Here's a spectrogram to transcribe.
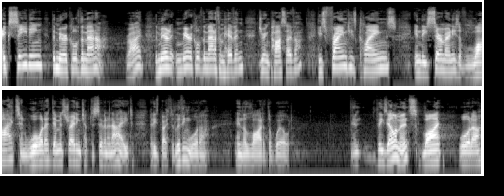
exceeding the miracle of the manna, right? The miracle of the manna from heaven during Passover. He's framed his claims in these ceremonies of light and water, demonstrating chapter 7 and 8 that he's both the living water and the light of the world. And these elements, light, water,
